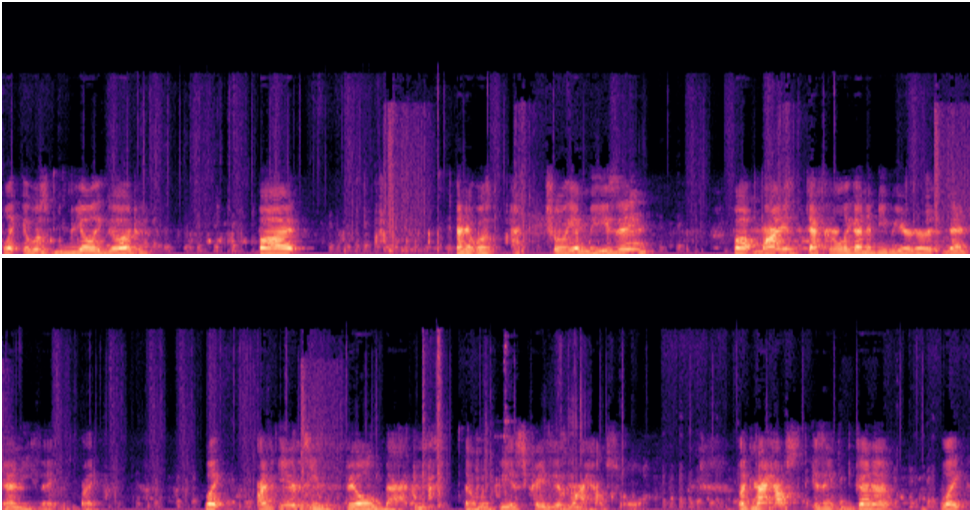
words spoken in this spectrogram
Like it was really good. But and it was actually amazing. But mine is definitely gonna be weirder than anything. Like, like I've even seen build battles that won't be as crazy as my house will look. Like my house isn't gonna like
